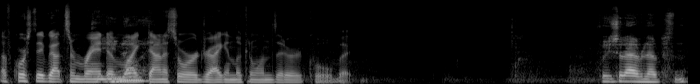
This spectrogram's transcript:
Of course, they've got some random know like it? dinosaur or dragon looking ones that are cool, but We should have an episode.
